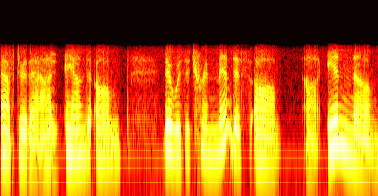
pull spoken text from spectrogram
after that. Mm. And um there was a tremendous um uh in um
